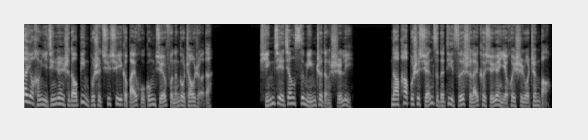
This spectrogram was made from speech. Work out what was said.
戴耀恒已经认识到，并不是区区一个白虎公爵府能够招惹的。凭借江思明这等实力，哪怕不是玄子的弟子，史莱克学院也会视若珍宝。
